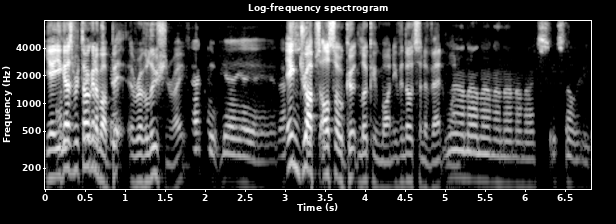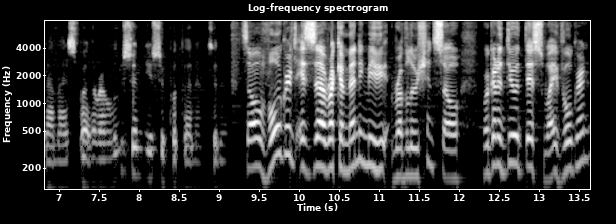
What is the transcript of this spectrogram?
Yeah, you I'm guys were talking about Bit, uh, Revolution, right? Exactly. Yeah, yeah, yeah, yeah. That's Ink Drop's also a good looking one, even though it's an event one. No, no, no, no, no, no, no. It's it's not really that nice. But the Revolution, you should put that into the. So Volgrin is uh, recommending me Revolution, so we're gonna do it this way. Volgrin,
